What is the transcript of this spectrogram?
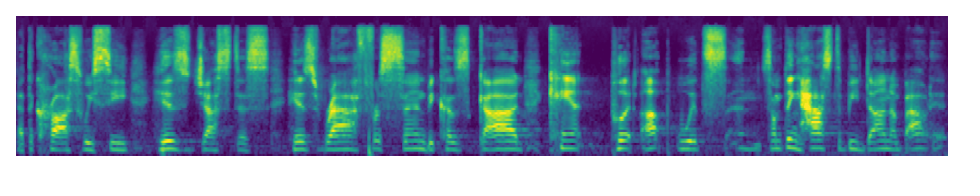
At the cross, we see His justice, His wrath for sin, because God can't put up with sin. Something has to be done about it.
